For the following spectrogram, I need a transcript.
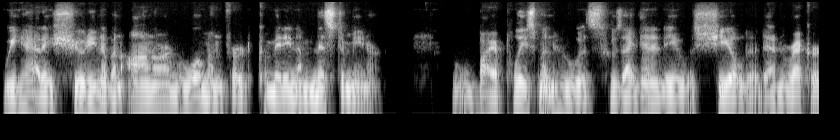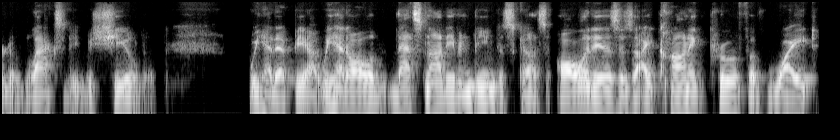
We had a shooting of an unarmed woman for committing a misdemeanor. by a policeman who was whose identity was shielded and record of laxity was shielded. We had FBI. We had all of that's not even being discussed. All it is is iconic proof of white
